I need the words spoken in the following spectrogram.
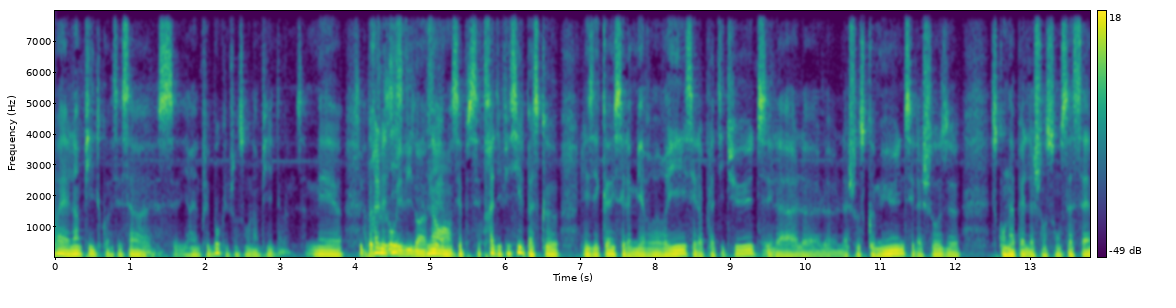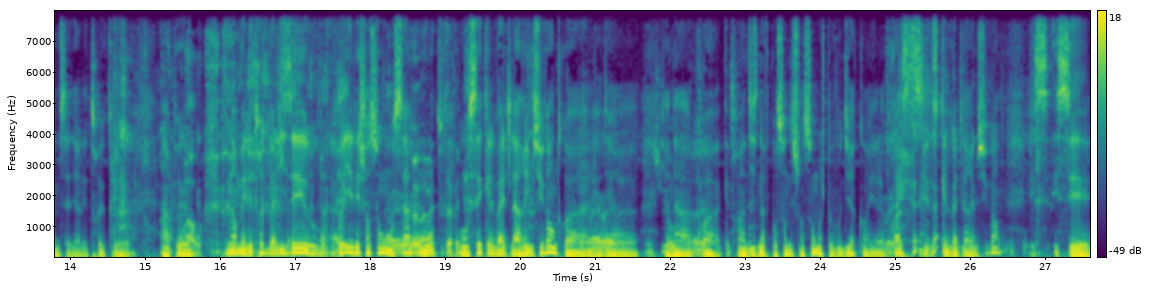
Ouais, limpide, quoi, c'est ça. Il n'y a rien de plus beau qu'une chanson limpide. Comme ça. Mais euh, C'est pas après, le toujours disque- évident à faire. Non, c'est très difficile parce que les écueils, c'est la mièvrerie, c'est la platitude, c'est la, la, la- la chose commune, c'est la chose, euh, ce qu'on appelle la chanson SACEM, c'est-à-dire les trucs euh, un peu. Waouh. Non, mais les trucs balisés. Vous, vous voyez les chansons où on, Ouais, sa- ouais, où on- où sait quelle va être la rime suivante, quoi. Ouais, Je veux ouais, dire, euh, il y en a quoi, Ouais. 99% des chansons. Moi, je peux vous dire quand il y a la phrase, ce qu'elle va être la rime suivante. Et c'est-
